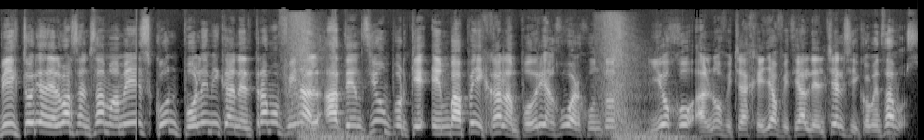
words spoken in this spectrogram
Victoria del Barça en San Mamés con polémica en el tramo final. Atención porque Mbappé y Haaland podrían jugar juntos y ojo al nuevo fichaje ya oficial del Chelsea. Comenzamos.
